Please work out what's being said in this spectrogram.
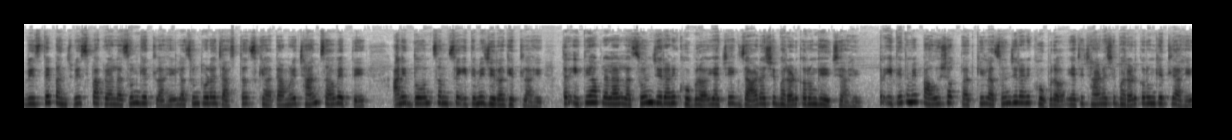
वीस ते पंचवीस पाकळ्या लसूण घेतलं आहे. लसूण थोडं जास्तच घ्या त्यामुळे छान चव येते. आणि दोन चमचे इथे मी जिरं घेतलं आहे. तर इथे आपल्याला लसूण जिरं आणि खोबरं याची एक जाड अशी भरड करून घ्यायची आहे. तर इथे तुम्ही पाहू शकतात की लसूण जिरं आणि खोबरं याची छान अशी भरड करून घेतली आहे.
